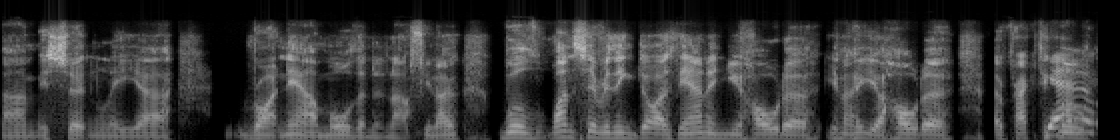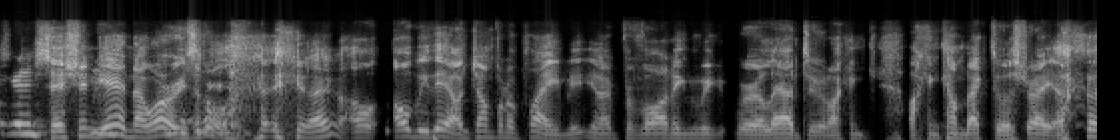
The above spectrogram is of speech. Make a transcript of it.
yeah. um, is certainly uh, right now more than enough you know well once everything dies down and you hold a you know you hold a, a practical yeah, gonna... session yeah no worries at all you know I'll, I'll be there I'll jump on a plane you know providing we, we're allowed to and I can I can come back to Australia.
